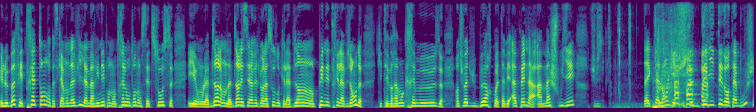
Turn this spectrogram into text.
Mais le bœuf est très tendre parce qu'à mon avis, il l'a mariné pendant très longtemps dans cette sauce et on l'a bien, on a bien laissé réduire la sauce, donc elle a bien pénétré la viande qui était vraiment crémeuse. Enfin, tu vois du beurre quoi. T'avais à peine à, mâchouiller. Tu avec ta langue et il se délitait dans ta bouche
